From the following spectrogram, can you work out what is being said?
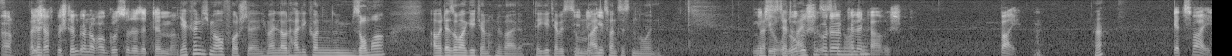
Ja, Weil der schafft bestimmt auch noch August oder September. Ja, könnte ich mir auch vorstellen. Ich meine, laut Halikon im Sommer. Aber der Sommer geht ja noch eine Weile. Der geht ja bis Ja, zum der geht- 21.09. das ist der Meteorologisch 23.9.? oder kalendarisch? Zwei. Hä? Ja, zwei.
